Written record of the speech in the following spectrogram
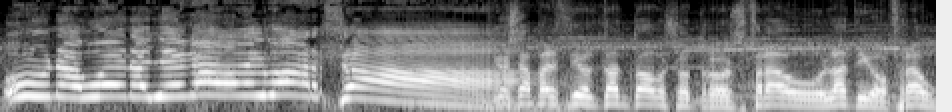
Una buena llegada del Barça. ¿Qué os ha parecido el tanto a vosotros, Frau Látigo, Frau?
